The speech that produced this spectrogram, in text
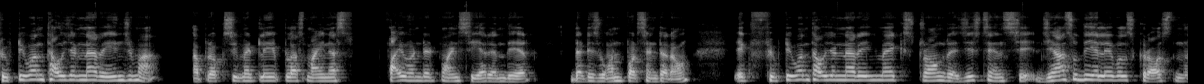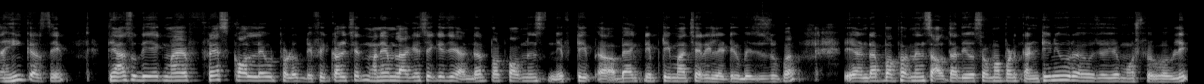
ફિફ્ટી વન થાઉઝન્ડના રેન્જમાં approximately plus minus five hundred point here and there that is one percent around એક ફિફ્ટી વન થાઉઝન્ડના રેન્જમાં એક સ્ટ્રોંગ રેઝિસ્ટન્સ છે. જ્યાં સુધી એ લેવલ્સ ક્રોસ નહીં કરશે, ત્યાં સુધી એક મારે ફ્રેશ કોલ લેવું થોડુંક ડિફિકલ્ટ છે. મને એમ લાગે છે કે જે અંડર પરફોર્મન્સ નિફ્ટી બેંક નિફ્ટીમાં છે રિલેટિવ બેઝિસ ઉપર, એ અંડર પરફોર્મન્સ આવતા દિવસોમાં પણ કન્ટિન્યુ રહ્યો જોઈએ મોસ્ટ પ્રોબેબલી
